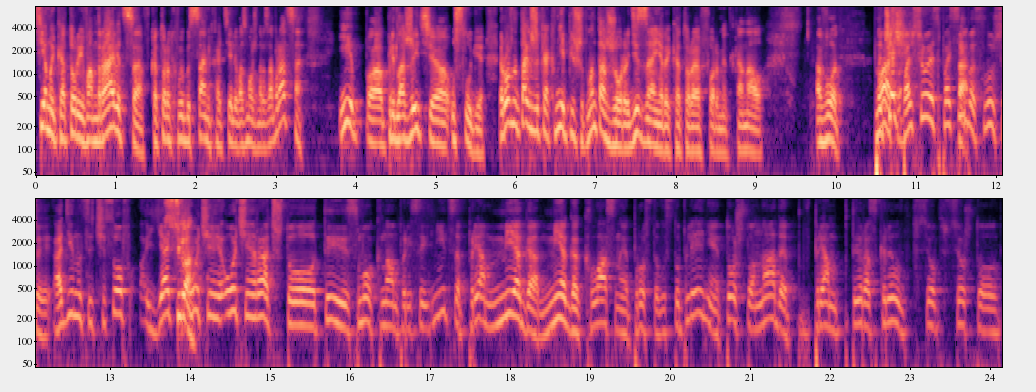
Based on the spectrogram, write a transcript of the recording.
темы, которые вам нравятся, в которых вы бы сами хотели, возможно, разобраться, и предложить э, услуги. Ровно так же, как мне пишут монтажеры, дизайнеры, которые оформят канал. Вот. Но Паш, чаще... большое спасибо. Да. Слушай, 11 часов. Я Все. очень, очень рад, что ты смог к нам присоединиться. Прям мега, мега классное просто выступление. То, что надо. Прям ты раскрыл все, все, что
